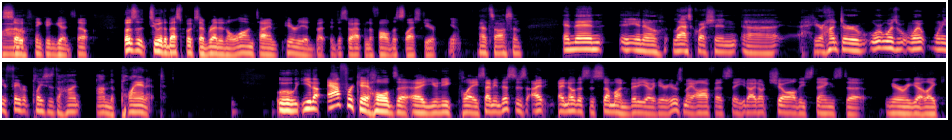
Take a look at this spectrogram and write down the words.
so thinking good so those are the two of the best books i've read in a long time period but they just so happened to fall this last year yeah That's awesome. And then uh, you know, last question. Uh, you're hunter. Where was one, of your favorite places to hunt on the planet? Ooh, you know, Africa holds a, a unique place. I mean, this is I I know this is some on video here. Here's my office. That you know, I don't show all these things to. Here we go. Like,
